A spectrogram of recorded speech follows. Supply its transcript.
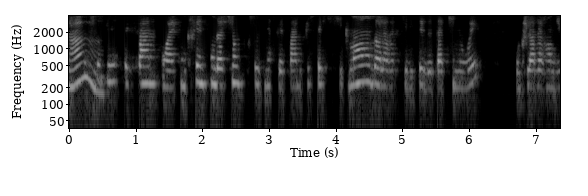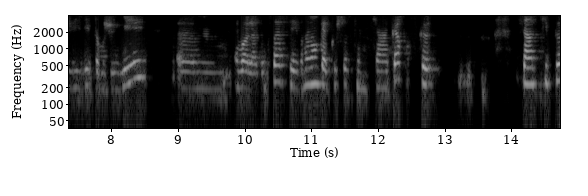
ah. pour soutenir ces femmes. Ouais, on crée une fondation pour soutenir ces femmes plus spécifiquement dans leur activité de tapis noué. Donc je leur ai rendu visite en juillet. Euh, voilà, donc ça, c'est vraiment quelque chose qui me tient à cœur parce que c'est un petit peu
